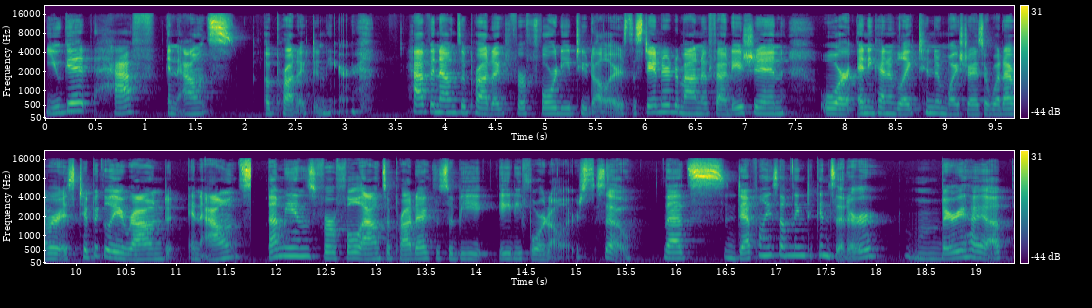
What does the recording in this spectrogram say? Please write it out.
You get half an ounce of product in here. half an ounce of product for $42. The standard amount of foundation or any kind of like tinted moisturizer, whatever, is typically around an ounce. That means for a full ounce of product, this would be $84. So that's definitely something to consider very high up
